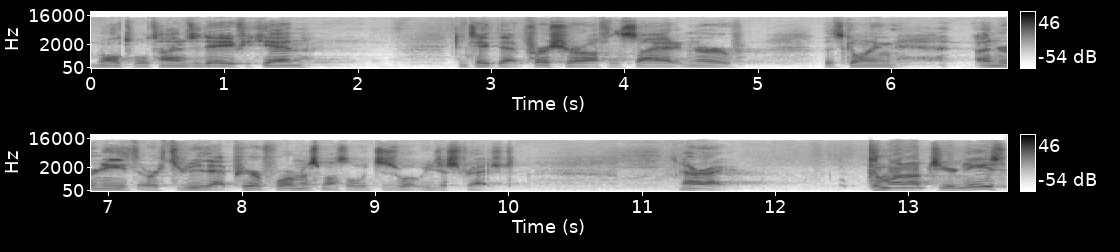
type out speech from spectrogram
multiple times a day if you can, and take that pressure off the sciatic nerve that's going underneath or through that piriformis muscle, which is what we just stretched. All right. Come on up to your knees.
